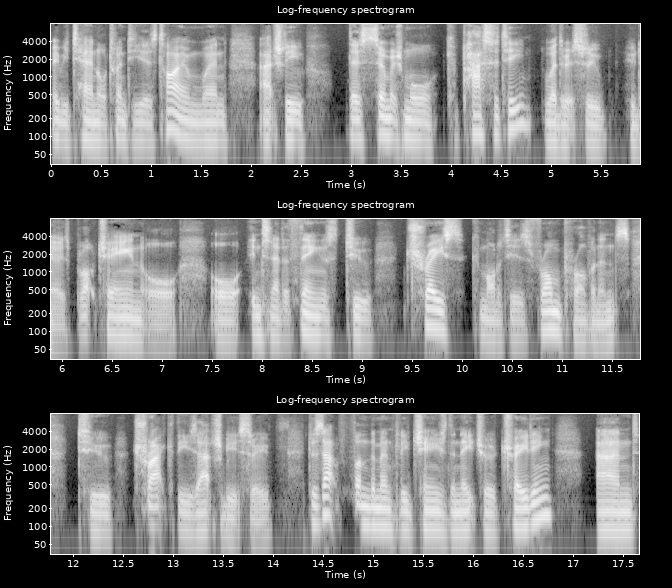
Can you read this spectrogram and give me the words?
maybe 10 or 20 years' time when actually there's so much more capacity, whether it's through who knows blockchain or or Internet of Things, to trace commodities from provenance to track these attributes through. Does that fundamentally change the nature of trading? And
